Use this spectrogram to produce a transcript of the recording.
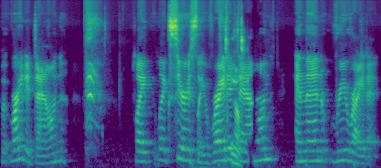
but write it down. like like seriously, write it down and then rewrite it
